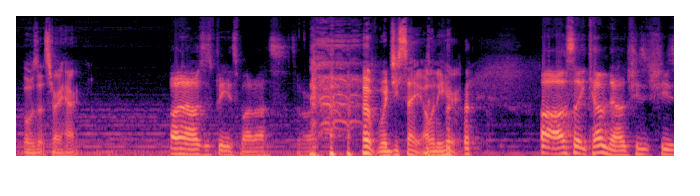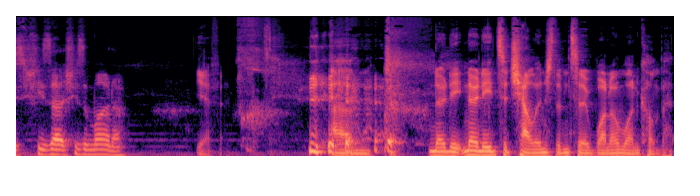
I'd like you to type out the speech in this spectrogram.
What was that? Sorry, Harry. Oh no, I was just being smart ass. What'd you say? I want to hear it. oh, I was like, come down. She's she's she's uh, she's a minor. Yeah, fair. Um, no need, no need to challenge them to one-on-one combat.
